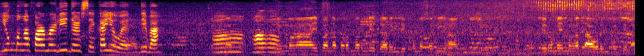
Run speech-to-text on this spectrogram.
yung mga farmer leaders eh, kayo eh, di ba? Oo, oo. Yung mga iba na farmer leader, hindi po nasabihan. Pero may mga tao rin po sila.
